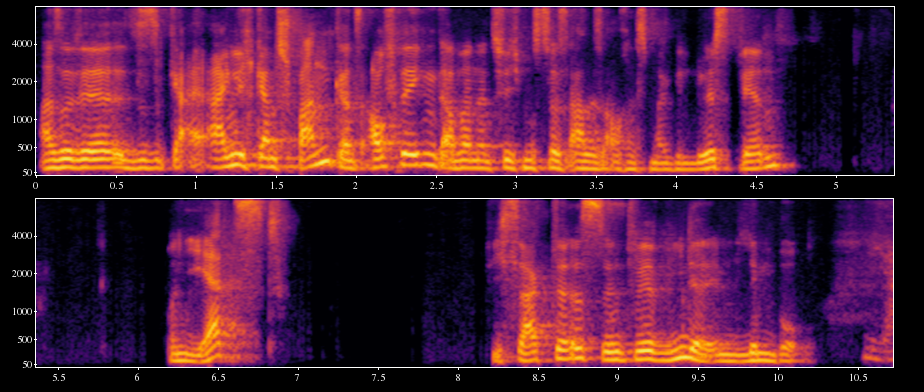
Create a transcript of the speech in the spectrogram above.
Also der, das ist eigentlich ganz spannend, ganz aufregend, aber natürlich muss das alles auch erstmal gelöst werden. Und jetzt, wie ich sagte es, sind wir wieder im Limbo. Ja.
